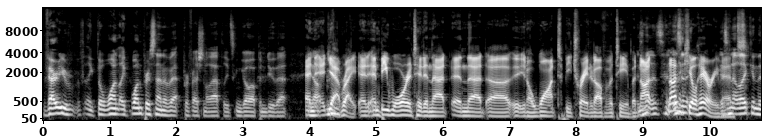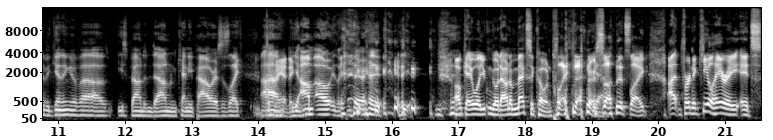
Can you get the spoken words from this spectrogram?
very like the one like one percent of professional athletes can go up and do that. And and yeah, right, and, and be warranted in that in that uh, you know want to be traded off of a team, but not it- not N'Keal it- Harry, man. Isn't it like in the beginning of uh, Eastbound and Down when Kenny Powers is like, uh, Demanding. I'm out. Like, okay, well, you can go down to Mexico and play then, or Yeah. something. It's like I, for N'Keal Harry, it's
